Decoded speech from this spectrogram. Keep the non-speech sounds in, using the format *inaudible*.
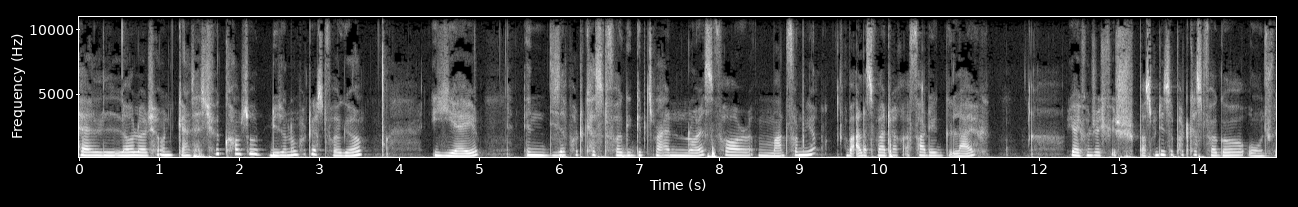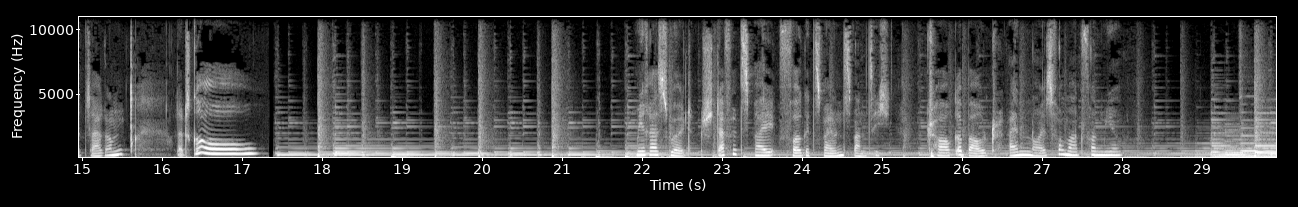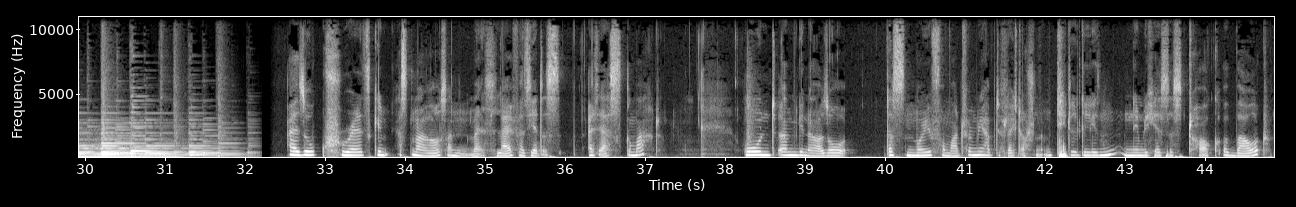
Hallo Leute und ganz herzlich willkommen zu dieser neuen Podcast-Folge. Yay! In dieser Podcast-Folge gibt es mal ein neues Format von mir, aber alles weitere erfahrt ihr gleich. Ja, ich wünsche euch viel Spaß mit dieser Podcast-Folge und ich würde sagen, let's go! Miras World, Staffel 2, Folge 22. Talk About, ein neues Format von mir. Also Credits gehen erstmal raus an Miles Live, weil sie hat das als erstes gemacht. Und ähm, genau, also das neue Format von mir habt ihr vielleicht auch schon im Titel gelesen, nämlich ist es Talk About.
